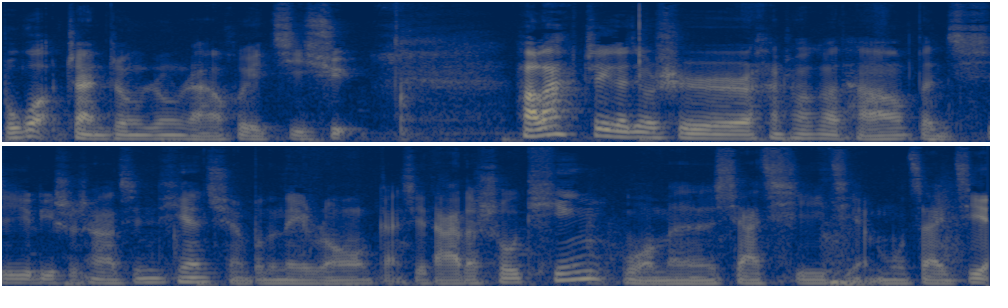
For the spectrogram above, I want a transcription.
不过，战争仍然会继续。好了，这个就是汉朝课堂本期历史上今天全部的内容，感谢大家的收听，我们下期节目再见。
